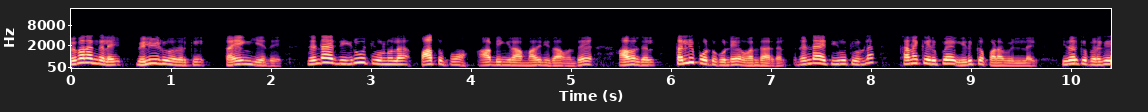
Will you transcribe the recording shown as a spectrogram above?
விவரங்களை வெளியிடுவதற்கு தயங்கியது. ரெண்டாயிரத்தி இருபத்தி ஒன்றில் பார்த்துப்போம் அப்படிங்கிற மாதிரி தான் வந்து அவர்கள் தள்ளி போட்டுக்கொண்டே வந்தார்கள். ரெண்டாயிரத்தி இருபத்தி ஒன்றில் கணக்கெடுப்பே எடுக்கப்படவில்லை. இதற்கு பிறகு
